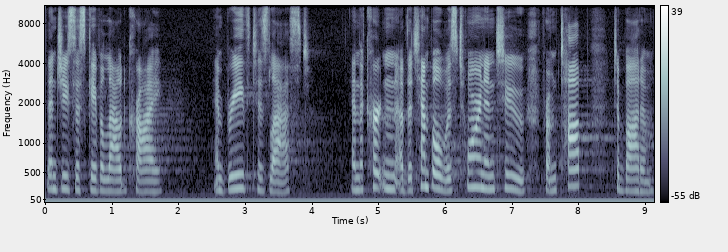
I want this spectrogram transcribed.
Then Jesus gave a loud cry and breathed his last, and the curtain of the temple was torn in two from top to bottom.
